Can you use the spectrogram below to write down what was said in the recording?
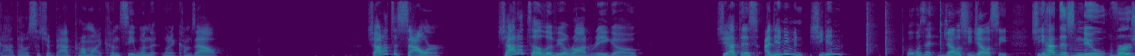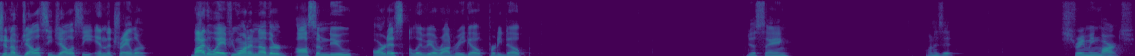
God, that was such a bad promo. I couldn't see when the, when it comes out. Shout out to Sour. Shout out to Olivia Rodrigo. She had this. I didn't even. She didn't. What was it? Jealousy, jealousy. She had this new version of Jealousy, jealousy in the trailer. By the way, if you want another awesome new artist, Olivia Rodrigo, pretty dope. Just saying. When is it? Streaming March.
